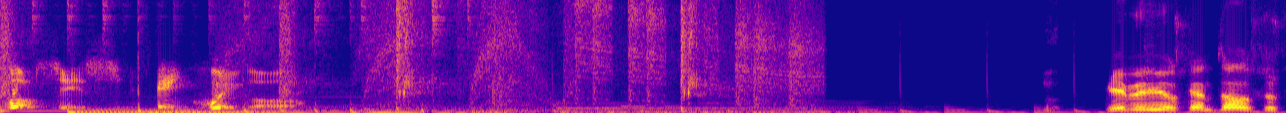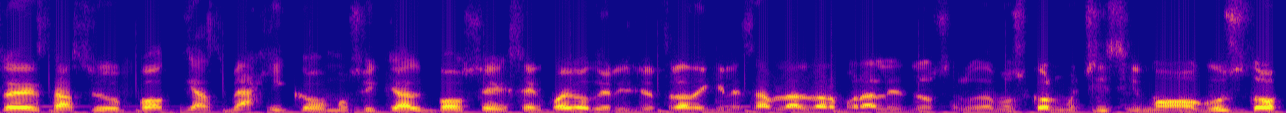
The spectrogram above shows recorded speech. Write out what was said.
Voces en Juego. Bienvenidos sean todos ustedes a su podcast mágico musical Voces en Juego. Dionisio Estrada, quien les habla Álvaro Morales. Los saludamos con muchísimo gusto.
